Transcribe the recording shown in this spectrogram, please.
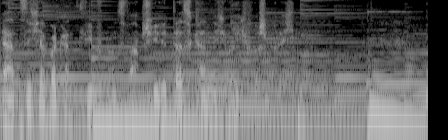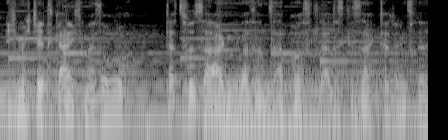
Er hat sich aber ganz lieb von uns verabschiedet, das kann ich euch versprechen. Ich möchte jetzt gar nichts mehr so dazu sagen, was unser Apostel alles gesagt hat, in unsere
